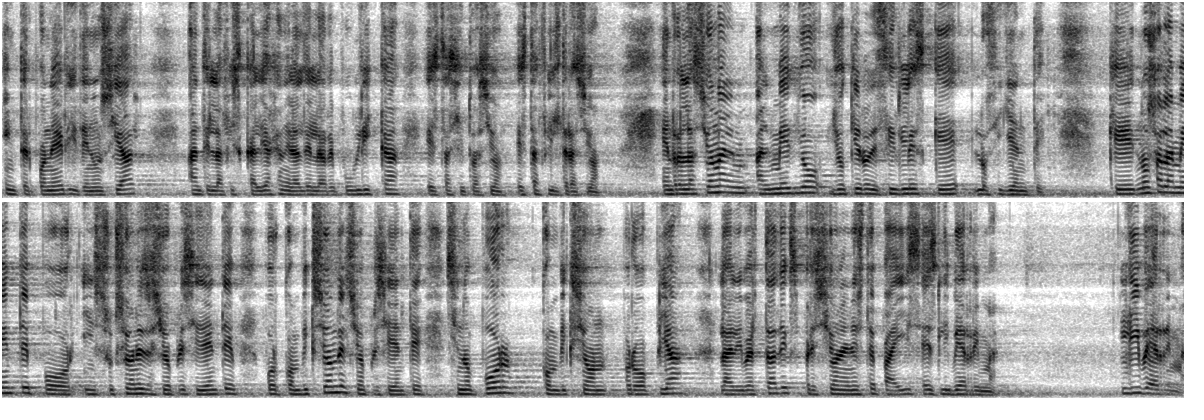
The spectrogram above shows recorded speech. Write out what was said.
interponer y denunciar ante la Fiscalía General de la República esta situación, esta filtración. En relación al, al medio, yo quiero decirles que lo siguiente, que no solamente por instrucciones del señor presidente, por convicción del señor presidente, sino por convicción propia, la libertad de expresión en este país es libérrima, libérrima,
